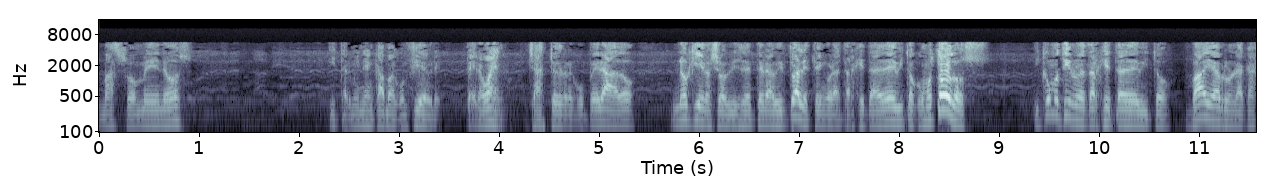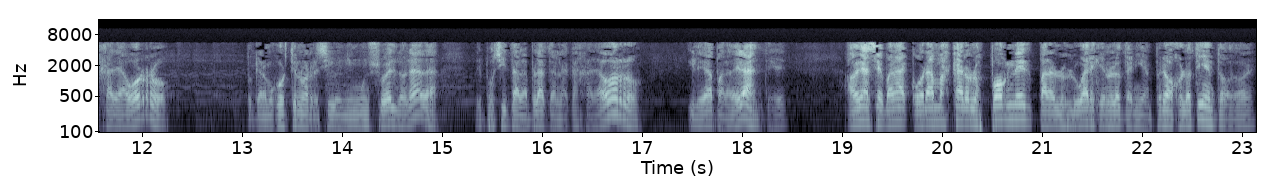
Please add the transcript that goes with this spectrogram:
más o menos y terminé en cama con fiebre. Pero bueno, ya estoy recuperado. No quiero yo billeteras virtuales, tengo la tarjeta de débito como todos. ¿Y cómo tiene una tarjeta de débito? Va y abre una caja de ahorro, porque a lo mejor usted no recibe ningún sueldo, nada. Deposita la plata en la caja de ahorro y le da para adelante. ¿eh? Ahora se van a cobrar más caro los POGNET para los lugares que no lo tenían. Pero ojo, lo tienen todo, ¿eh?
